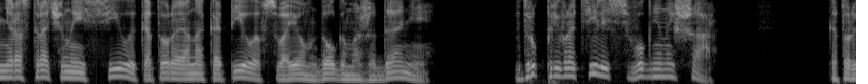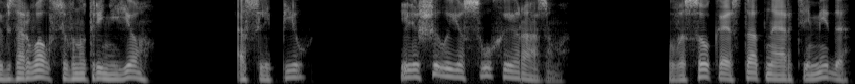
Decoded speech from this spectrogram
нерастраченные силы, которые она копила в своем долгом ожидании, вдруг превратились в огненный шар, который взорвался внутри нее, ослепил и лишил ее слуха и разума. Высокая статная Артемида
